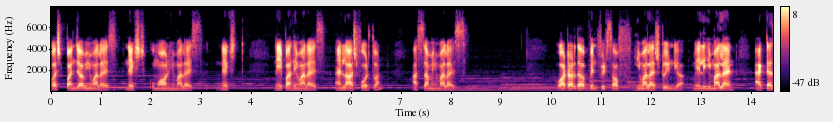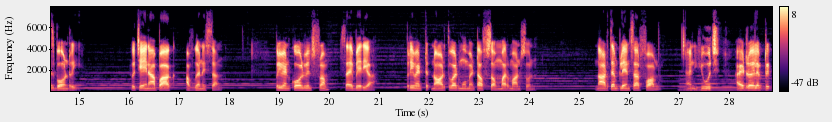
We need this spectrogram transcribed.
First, Punjab Himalayas, next, Kumaon Himalayas, next, Nepal Himalayas, and last fourth one, Assam Himalayas. What are the benefits of Himalayas to India? Mainly, Himalayan act as boundary to China, Pak, Afghanistan. Prevent cold winds from Siberia. Prevent northward movement of summer monsoon. Northern plains are formed and huge hydroelectric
